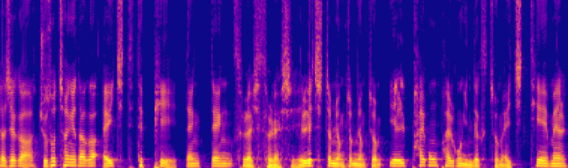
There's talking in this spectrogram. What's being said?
자, 제가 주소창에다가 http 땡땡 슬래시 슬래시 127.0.0.18080 index.html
